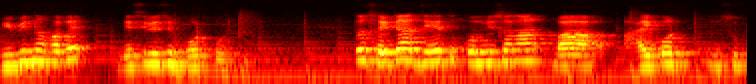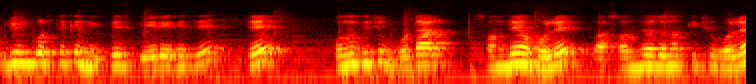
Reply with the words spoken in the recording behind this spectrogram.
বিভিন্নভাবে বেশি বেশি ভোট পড়ছে তো সেটা যেহেতু কমিশনার বা হাইকোর্ট সুপ্রিম কোর্ট থেকে নির্দেশ দিয়ে রেখেছে যে কোনো কিছু ভোটার সন্দেহ হলে বা সন্দেহজনক কিছু হলে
